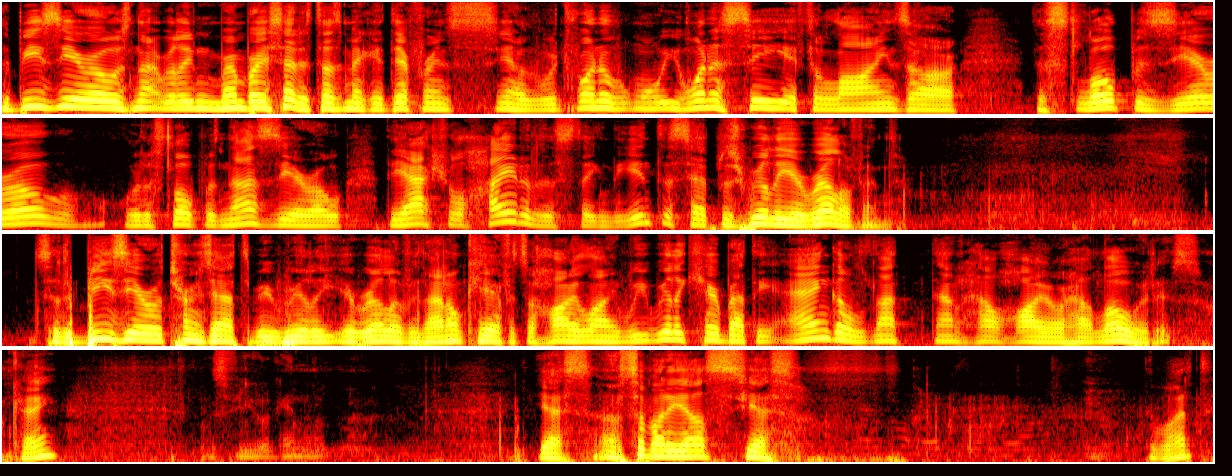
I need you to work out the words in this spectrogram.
The B zero is not really. Remember, I said it doesn't make a difference. You know, which one? Of, we want to see if the lines are the slope is zero or the slope is not zero, the actual height of this thing, the intercept, is really irrelevant. So the B zero turns out to be really irrelevant. I don't care if it's a high line. We really care about the angle, not not how high or how low it is. Okay. Let's view again. Yes. Uh, somebody else. Yes. The what?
